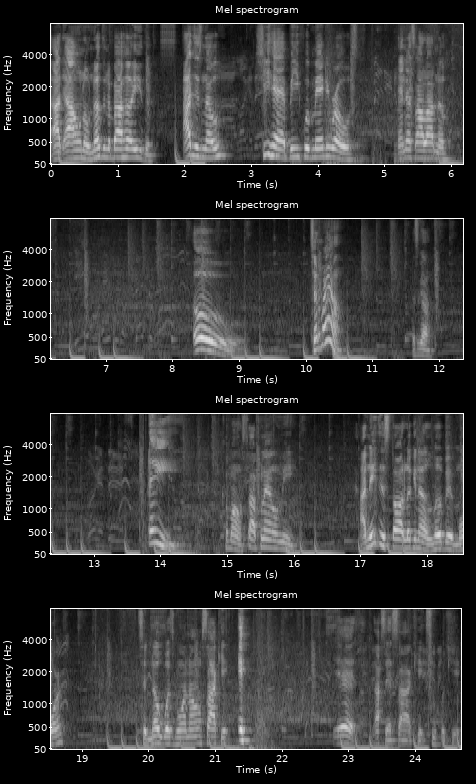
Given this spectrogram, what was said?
I, I don't know nothing about her either. I just know she had beef with Mandy Rose. And that's all I know. Oh. Turn around. Let's go. Hey. Come on, stop playing with me. I need to start looking at a little bit more to know what's going on. Sidekick. Eh. Yeah, I said sidekick, super kick.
